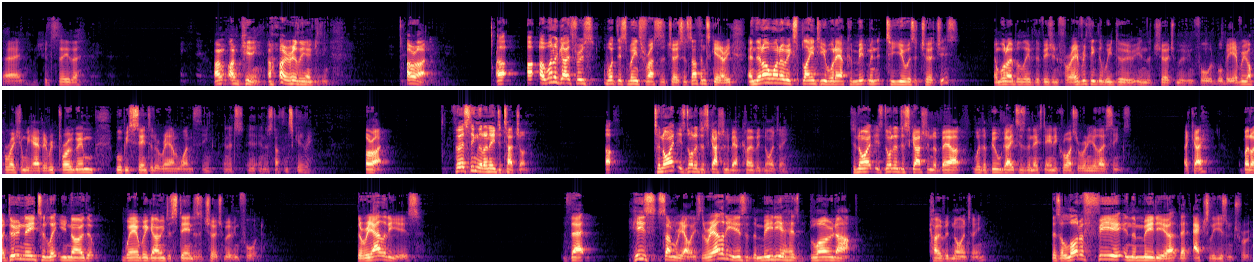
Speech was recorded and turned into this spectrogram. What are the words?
So we should see the. I'm, I'm kidding. I really am kidding. All right. Uh, I want to go through what this means for us as a church. It's nothing scary. And then I want to explain to you what our commitment to you as a church is and what I believe the vision for everything that we do in the church moving forward will be. Every operation we have, every program will be centered around one thing, and it's, and it's nothing scary. All right. First thing that I need to touch on. Uh, tonight is not a discussion about COVID 19. Tonight is not a discussion about whether Bill Gates is the next Antichrist or any of those things. Okay? But I do need to let you know that where we're going to stand as a church moving forward. The reality is that here's some realities. The reality is that the media has blown up COVID 19. There's a lot of fear in the media that actually isn't true.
